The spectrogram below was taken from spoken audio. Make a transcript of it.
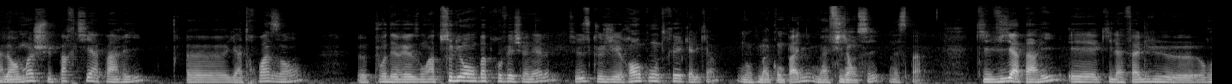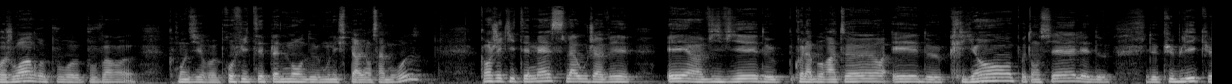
Alors moi, je suis parti à Paris euh, il y a trois ans euh, pour des raisons absolument pas professionnelles. C'est juste que j'ai rencontré quelqu'un, donc ma compagne, ma fiancée, n'est-ce pas, qui vit à Paris et qu'il a fallu euh, rejoindre pour pouvoir, profiter pleinement de mon expérience amoureuse. Quand j'ai quitté Metz, là où j'avais et un vivier de collaborateurs et de clients potentiels et de, de public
